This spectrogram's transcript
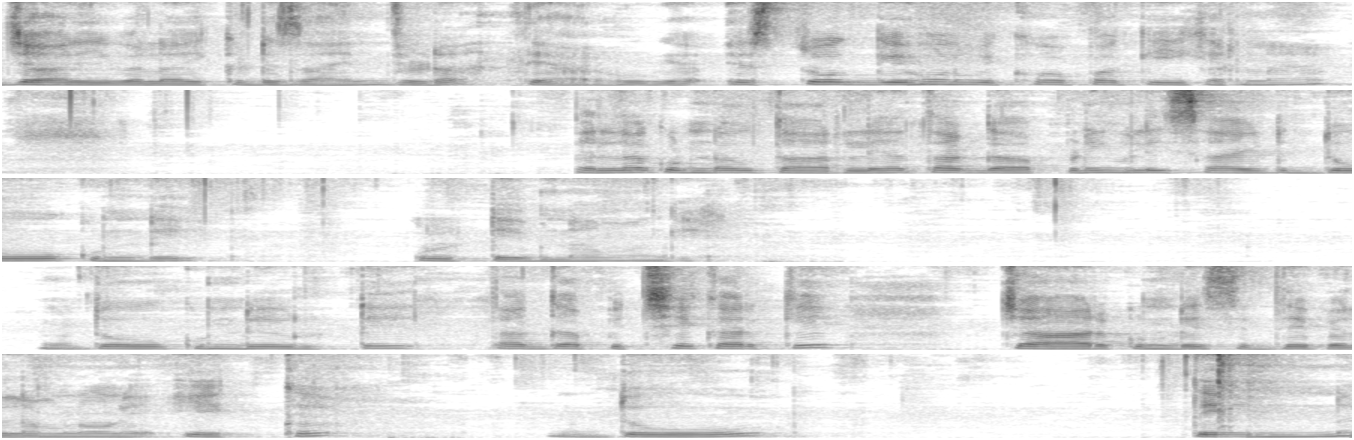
ਜਾਲੀ ਵਾਲਾ ਇੱਕ ਡਿਜ਼ਾਇਨ ਜਿਹੜਾ ਤਿਆਰ ਹੋ ਗਿਆ। ਇਸ ਤੋਂ ਅੱਗੇ ਹੁਣ ਵੇਖੋ ਆਪਾਂ ਕੀ ਕਰਨਾ ਹੈ। ਪਹਿਲਾ ਕੁੰਡਾ ਉਤਾਰ ਲਿਆ ਧਾਗਾ ਆਪਣੀ ਵਾਲੀ ਸਾਈਡ ਦੋ ਕੁੰਡੇ ਉਲਟੇ ਬਣਾਵਾਂਗੇ। ਦੋ ਕੁੰਡੇ ਉਲਟੇ ਧਾਗਾ ਪਿੱਛੇ ਕਰਕੇ ਚਾਰ ਕੁੰਡੇ ਸਿੱਧੇ ਪਹਿਲਾਂ ਬਣਾਉਣੇ। 1 2 3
